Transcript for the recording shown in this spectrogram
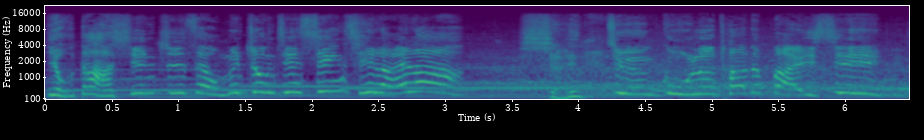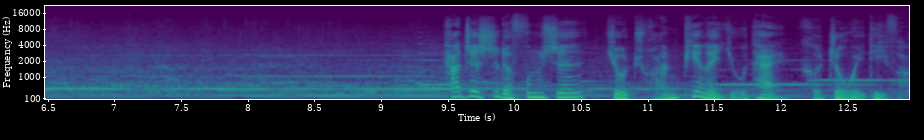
有大先知在我们中间兴起来了，神眷顾了他的百姓。他这事的风声就传遍了犹太和周围地方。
